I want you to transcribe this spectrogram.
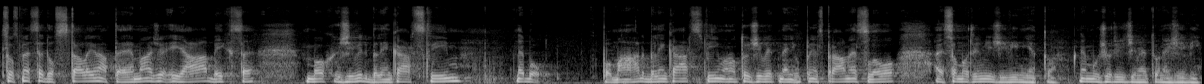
co jsme se dostali na téma, že i já bych se mohl živit bylinkářstvím, nebo pomáhat bylinkářstvím, ono to živit není úplně správné slovo, ale samozřejmě živí mě to. Nemůžu říct, že mě to neživí.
